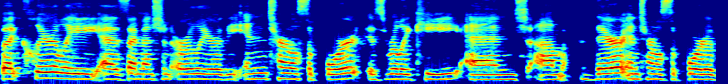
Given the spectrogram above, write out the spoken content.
But clearly, as I mentioned earlier, the internal support is really key, and um, their internal support of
